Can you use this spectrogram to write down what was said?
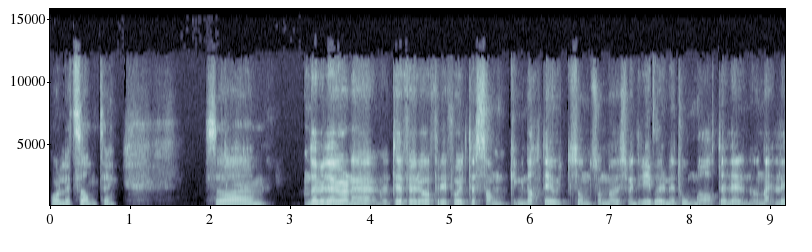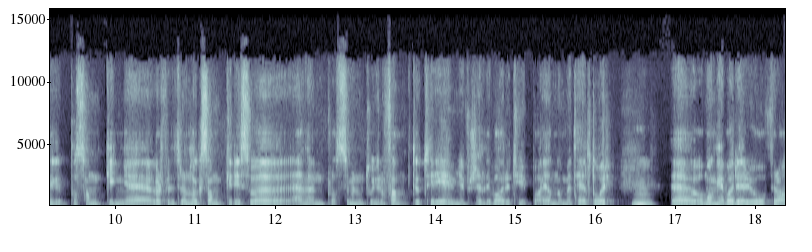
og litt sånne ting. Så um, det vil jeg gjerne tilføre. for I forhold til sanking, da, det er jo ikke sånn som hvis man driver bare med tomat eller, eller, på sanking, eh, i hvert fall i Trøndelag Sankeri, så er det en plass mellom 250 og 300 forskjellige varetyper gjennom et helt år. Mm. Eh, og mange varierer jo fra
